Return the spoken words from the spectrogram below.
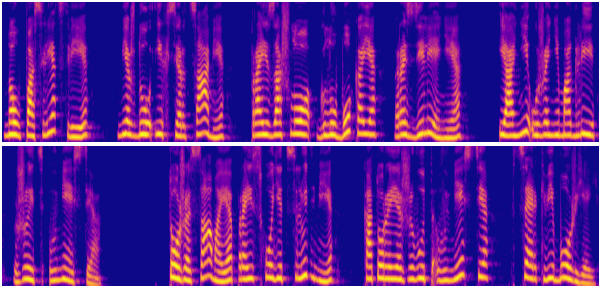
но впоследствии между их сердцами произошло глубокое разделение, и они уже не могли жить вместе. То же самое происходит с людьми, которые живут вместе в Церкви Божьей.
